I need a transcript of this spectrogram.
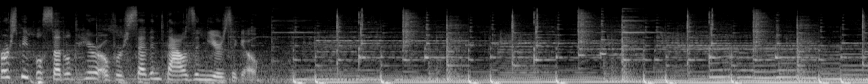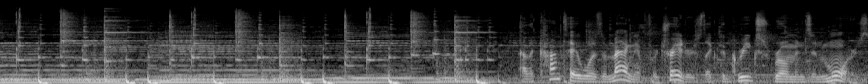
First people settled here over 7,000 years ago. Alicante was a magnet for traders like the Greeks, Romans, and Moors,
